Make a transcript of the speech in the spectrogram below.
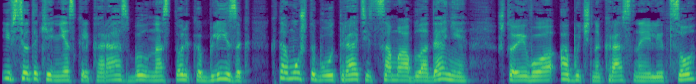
и все-таки несколько раз был настолько близок к тому, чтобы утратить самообладание, что его обычно красное лицо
